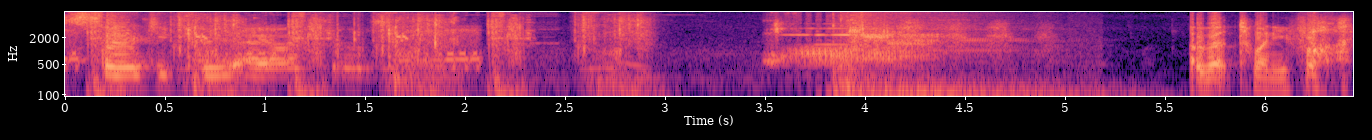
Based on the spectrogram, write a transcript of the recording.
Thirty-two AI kills. I got 25.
